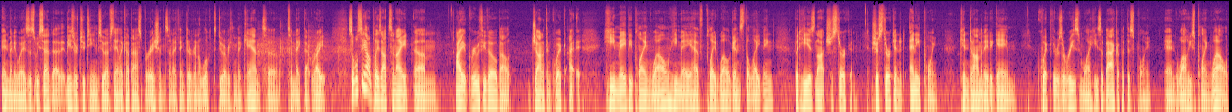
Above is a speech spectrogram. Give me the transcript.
in many ways, as we said. Uh, these are two teams who have Stanley Cup aspirations, and I think they're going to look to do everything they can to to make that right. So we'll see how it plays out tonight. Um, I agree with you though about Jonathan Quick. I, he may be playing well. He may have played well against the Lightning, but he is not Shesterkin. Shesterkin at any point can dominate a game. Quick, there's a reason why he's a backup at this point. and while he's playing well,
